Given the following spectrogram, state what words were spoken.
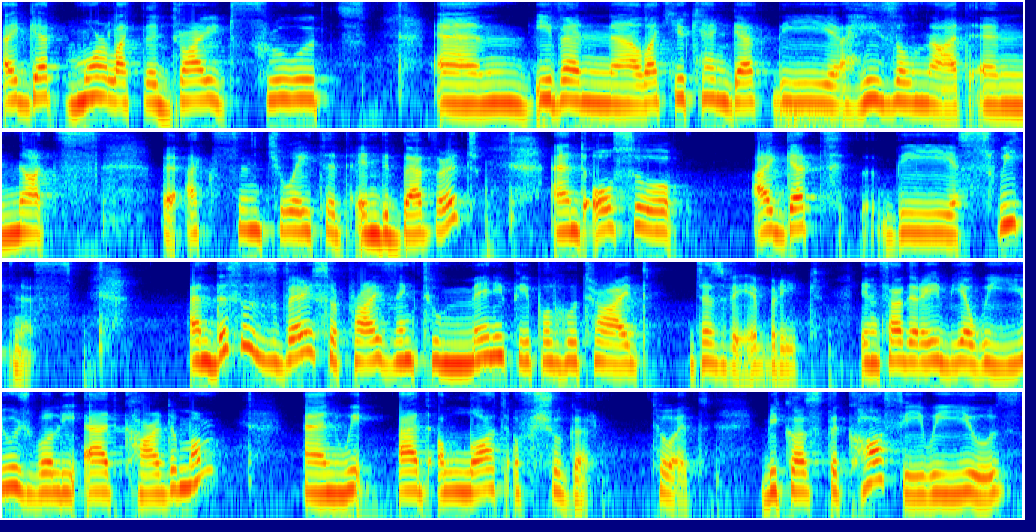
I get more like the dried fruits and even uh, like you can get the hazelnut and nuts accentuated in the beverage. And also, I get the sweetness. And this is very surprising to many people who tried Jezve Ibrik. In Saudi Arabia, we usually add cardamom and we add a lot of sugar to it because the coffee we use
